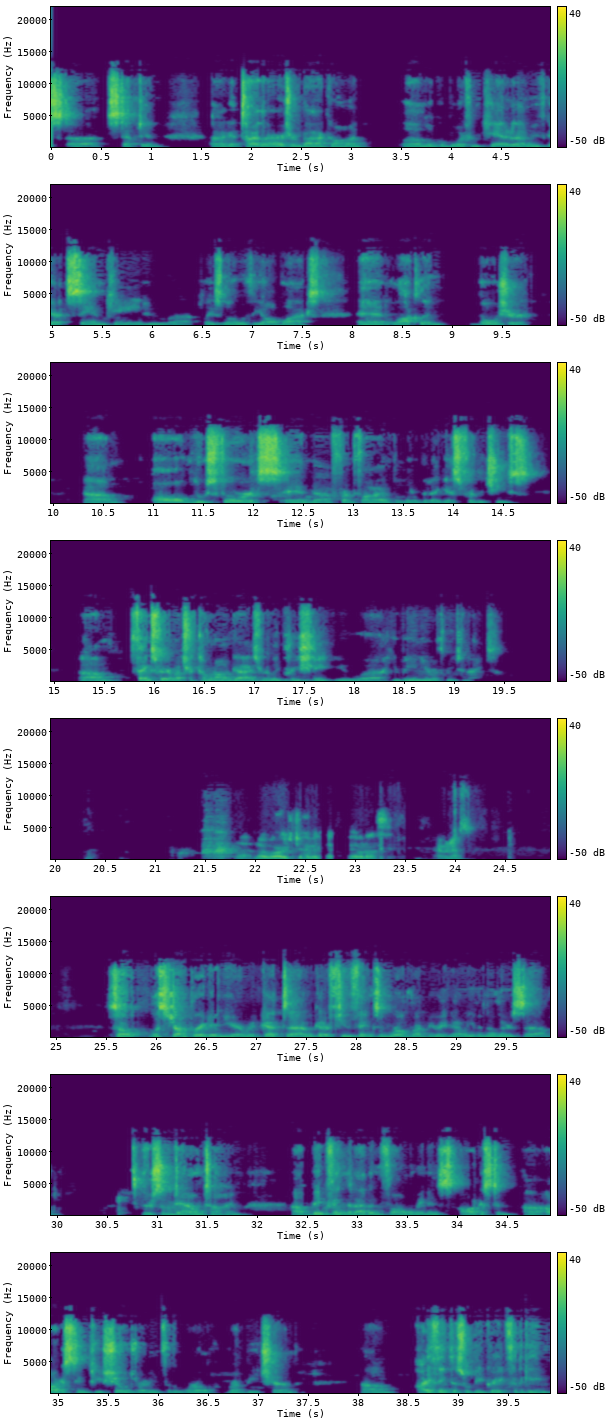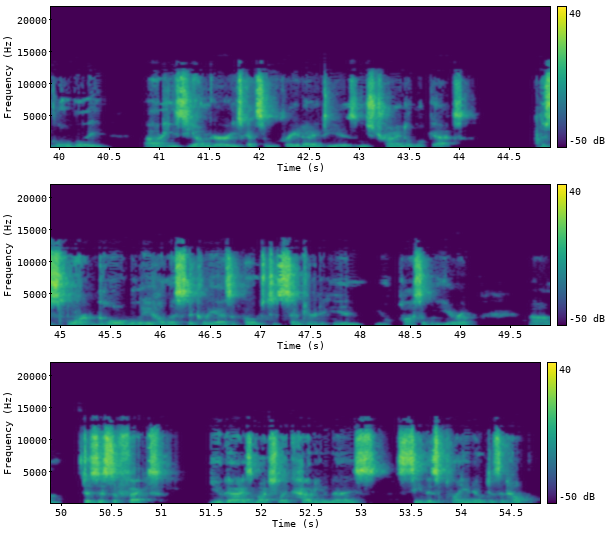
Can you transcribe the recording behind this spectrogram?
stepped in. I got Tyler Ardron back on, local boy from Canada. We've got Sam Cane who plays little with the All Blacks, and Lachlan Boshier. Um, all loose forwards and uh, front five a little bit, I guess, for the Chiefs. Um, thanks very much for coming on, guys. Really appreciate you uh, you being here with me tonight. Yeah, no worries, Jamie. Thanks for having us. Having us. So let's jump right in here. We've got uh, we've got a few things in World Rugby right now, even though there's um, there's some downtime. A big thing that I've been following is Augustin uh, Augustin Pichot is running for the World Rugby Chairman. Um, I think this will be great for the game globally. Uh, he's younger. He's got some great ideas, and he's trying to look at the sport globally, holistically, as opposed to centered in you know possibly Europe. Um, does this affect you guys much? Like, how do you guys see this playing out? Does it help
